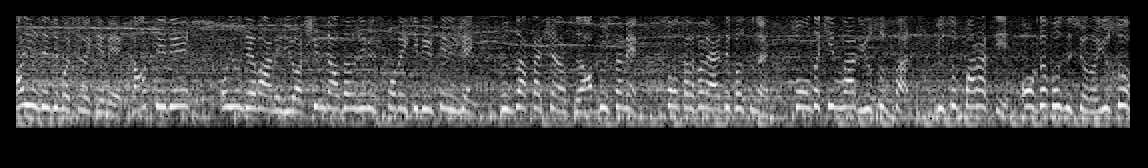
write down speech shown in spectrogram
Hayır dedi maçın hakemi. Kalk dedi. Oyun devam ediyor. Şimdi Adana Demirspor ekibi yüklenecek. Hızlı atak şansı. Abdülsamet sol tarafa verdi pasını. Solda kim var? Yusuf var. Yusuf Barasi. Orada pozisyonu. Yusuf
